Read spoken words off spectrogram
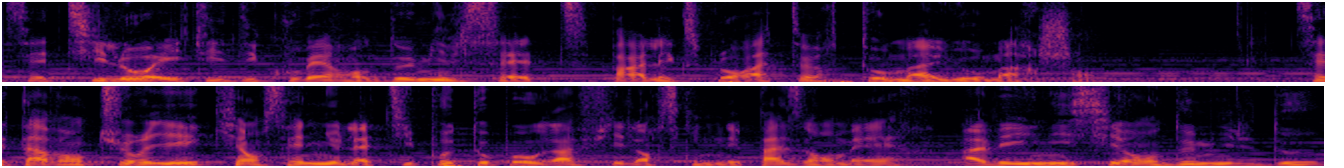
Cet îlot a été découvert en 2007 par l'explorateur Thomas Huot Marchand. Cet aventurier qui enseigne la typotopographie lorsqu'il n'est pas en mer avait initié en 2002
